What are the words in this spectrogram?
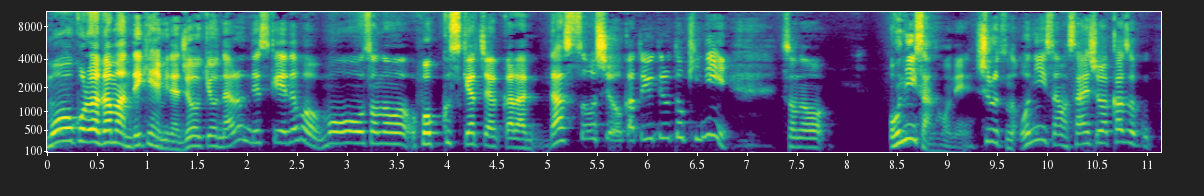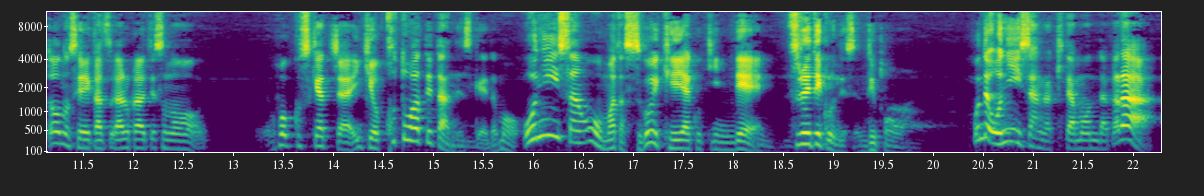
もうこれは我慢できへんみたいな状況になるんですけれども、もうその、フォックスキャッチャーから脱走しようかと言ってる時に、その、お兄さんの方ね、シュルツのお兄さんは最初は家族との生活があるからって、その、フォックスキャッチャー行きを断ってたんですけれども、お兄さんをまたすごい契約金で連れてくるんですよ、デュポンは。ほんで、お兄さんが来たもんだから、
